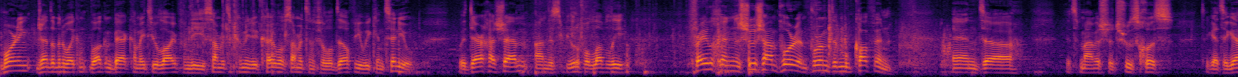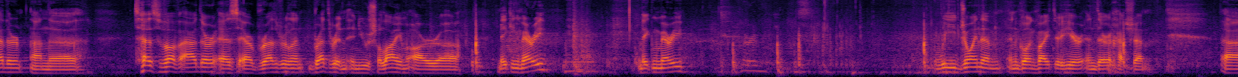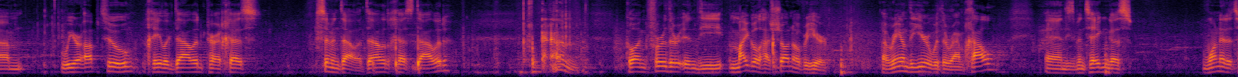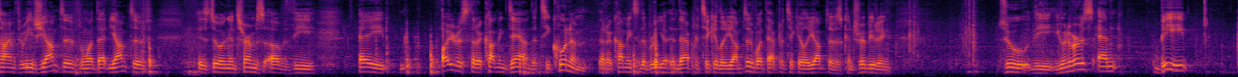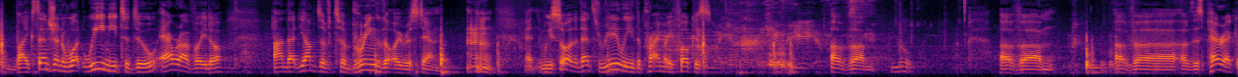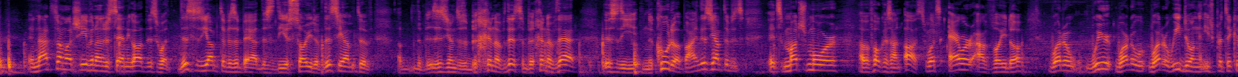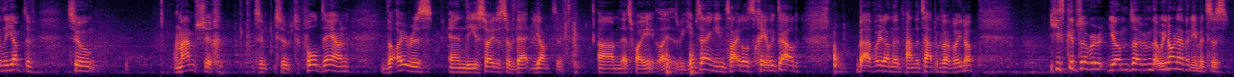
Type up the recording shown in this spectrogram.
Morning, gentlemen. Welcome, welcome back. Coming to you live from the Somerton Community College of Somerton, Philadelphia. We continue with Derech Hashem on this beautiful, lovely Freilichen Shushan Purim, Purim de Mukafin, and uh, it's mamish a true chus to get together on the Tesvav Adar as our brethren, brethren in Yerushalayim are uh, making merry, making merry. We join them in going weiter here in Derech Hashem. Um, we are up to Chelik Dalid Perches Simon Dalid Dalid Ches Dalid. going further in the Michael Hashan over here, around the year with the Ramchal, and he's been taking us one at a time through each yomtiv, and what that yomtiv is doing in terms of the a iris that are coming down, the tikkunim that are coming to the bria in that particular yomtiv, what that particular yomtiv is contributing to the universe, and b by extension what we need to do, our avodah, on that yomtiv to bring the iris down. and we saw that that's really the primary focus of um, of um, of uh, of this parak, and not so much even understanding. Oh, this is what this is Yom Tov is about. This is the Yisoid of this Yom Tov. Uh, this Yom Tov is a bechin of this, a bechin of that. This is the Nakuda behind this Yom Tov. It's, it's much more of a focus on us. What's our avodah? What are we? What are what are we doing in each particular Yom Tov to mamshich to, to, to pull down the iris and the yisoidus of that Yom Tov. Um, that's why, as we keep saying, he entitles Chelik Dal on the on the topic of Avodah he skips over Yom Tovim that we don't have any mitzvahs.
